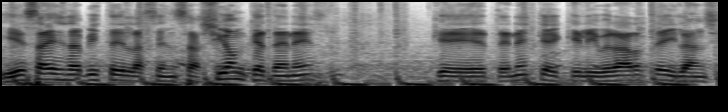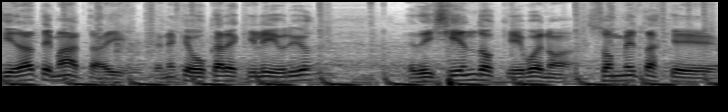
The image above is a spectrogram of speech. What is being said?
Y esa es ¿viste, la sensación que tenés que tenés que equilibrarte y la ansiedad te mata y tenés que buscar equilibrio eh, diciendo que bueno, son metas que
